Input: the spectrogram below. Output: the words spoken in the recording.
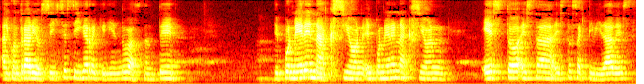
Al contrario, sí se sigue requiriendo bastante de poner en acción, el poner en acción esto, esta, estas actividades,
